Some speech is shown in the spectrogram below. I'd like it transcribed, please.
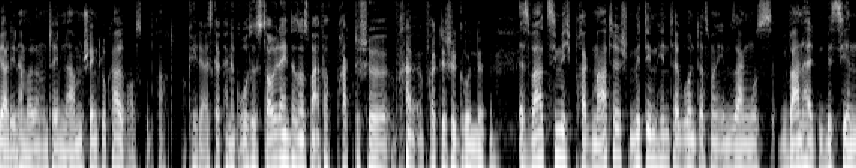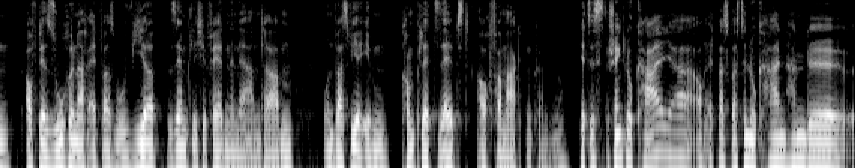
ja, den haben wir dann unter dem Namen Schenklokal rausgebracht. Okay, da ist gar keine große Story dahinter, sondern es war einfach praktische, praktische Gründe. Es war ziemlich pragmatisch mit dem Hintergrund, dass man eben sagen muss, wir waren halt ein bisschen auf der Suche nach etwas, wo wir sämtliche Fäden in der Hand haben und was wir eben komplett selbst auch vermarkten können. Ne? Jetzt ist Schenk Lokal ja auch etwas, was den lokalen Handel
